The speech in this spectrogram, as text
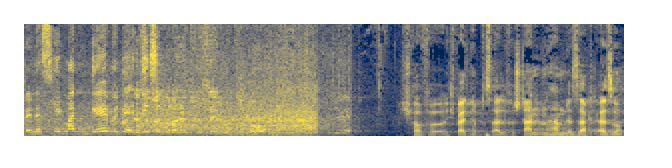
wenn es jemanden gäbe, der Alles in diesem andere interessiert uns überhaupt nicht mehr. Ich hoffe, ich weiß nicht, ob das alle verstanden haben. Der sagt also,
